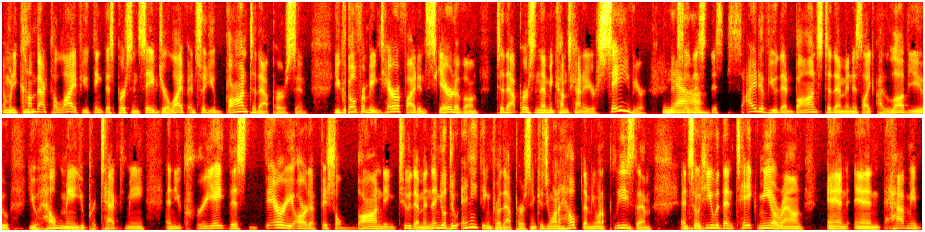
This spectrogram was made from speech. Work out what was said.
And when you come mm. back to life, you think this person saved your life. And so you bond to that person. You go from being terrified and scared of them to that person then becomes kind of your savior. And Yeah. so this this side of you then bonds to them and is like, I love you, you help me, Mm. you protect me, and you create this very artificial bonding to them. And then you'll do anything for that person because you want to help them, you want to please them. And so he would then take me around and and have me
